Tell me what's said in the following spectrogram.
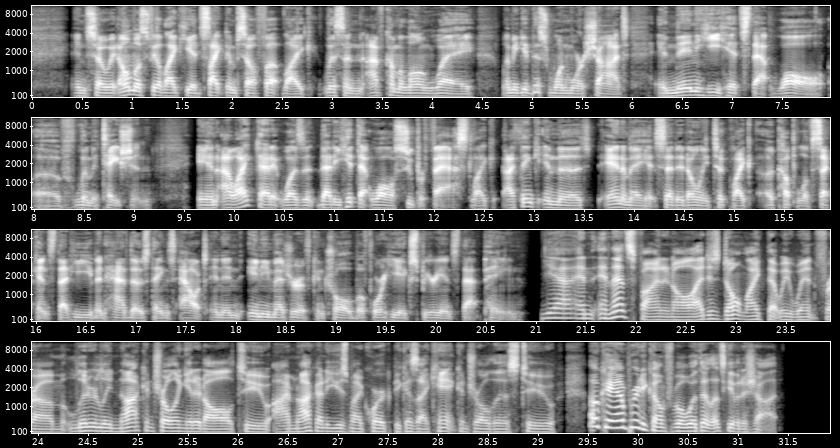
and so it almost felt like he had psyched himself up like, listen, I've come a long way. Let me give this one more shot. And then he hits that wall of limitation. And I like that it wasn't that he hit that wall super fast. Like I think in the anime it said it only took like a couple of seconds that he even had those things out and in any measure of control before he experienced that pain. Yeah, and and that's fine and all. I just don't like that we went from literally not controlling it at all to I'm not going to use my quirk because I can't control this to okay, I'm pretty comfortable with it. Let's give it a shot.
